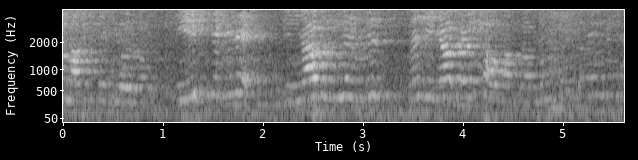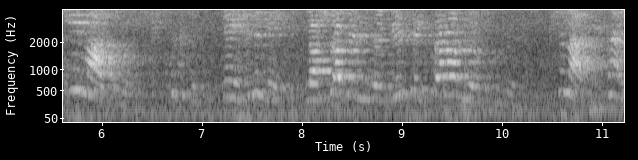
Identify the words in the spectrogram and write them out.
olmaktan bahsediyorum. İyi işte Dilek. Dünya bizim evimiz ve dünya benim parmaklarımın ucunda. İyi madem. Sıkı tut. Değerini bil. Yaşa be Dilek, bir tek sen anlıyorsun beni. Çınar sen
